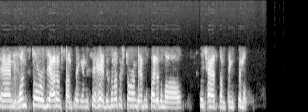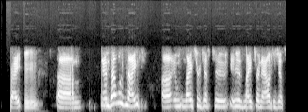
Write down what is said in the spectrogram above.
and Mhm. one store would be out of something and they say, hey, there's another store on the other side of the mall which has something similar, right? Mhm. Um, and that was nice. Uh, it was nicer just to, it is nicer now to just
